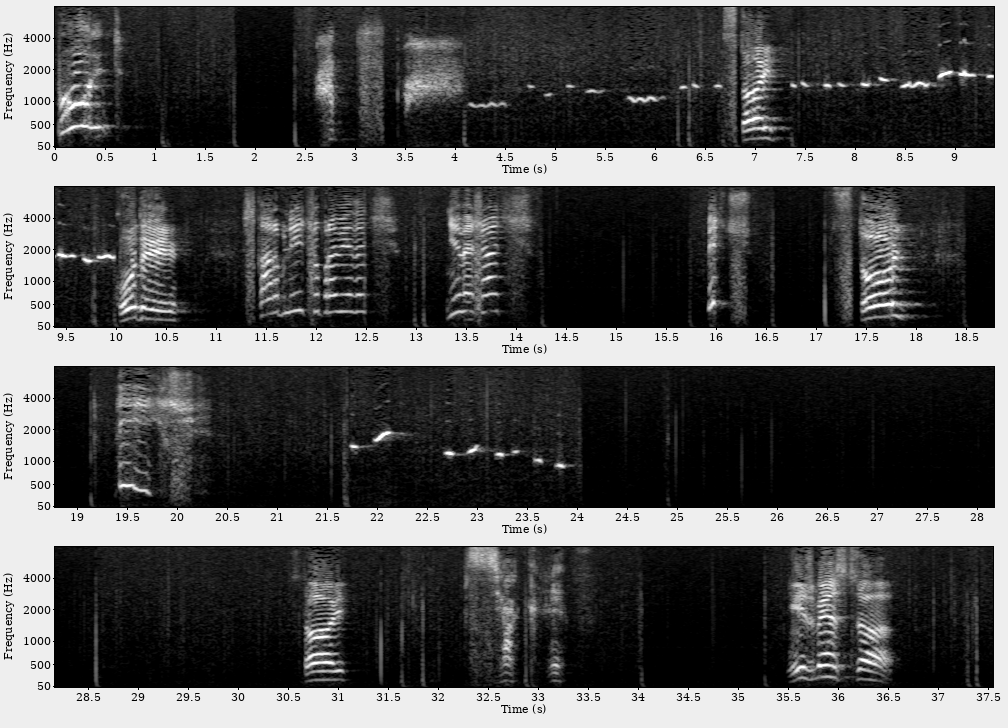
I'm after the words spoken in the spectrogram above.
Бунт. Отства. Стой! Куды? Скарбницу проведать, не мешать. Бич, Стой! бич. Стой! Вся крев. Не з места!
